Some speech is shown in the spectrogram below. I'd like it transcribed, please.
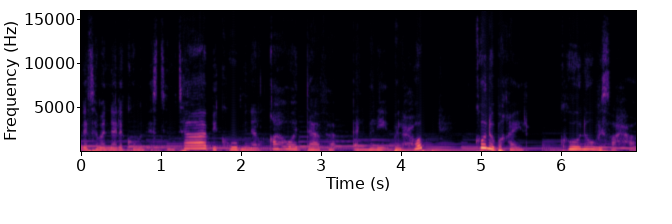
نتمنى لكم الاستمتاع بكوب من القهوة الدافئ المليء بالحب كونوا بخير. كونوا بصحة.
